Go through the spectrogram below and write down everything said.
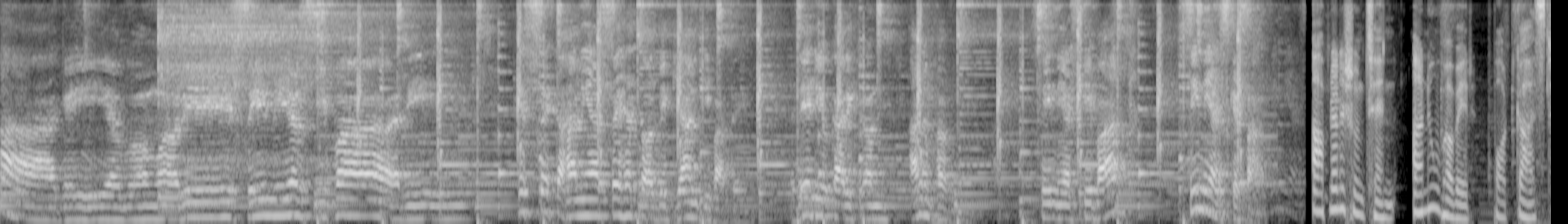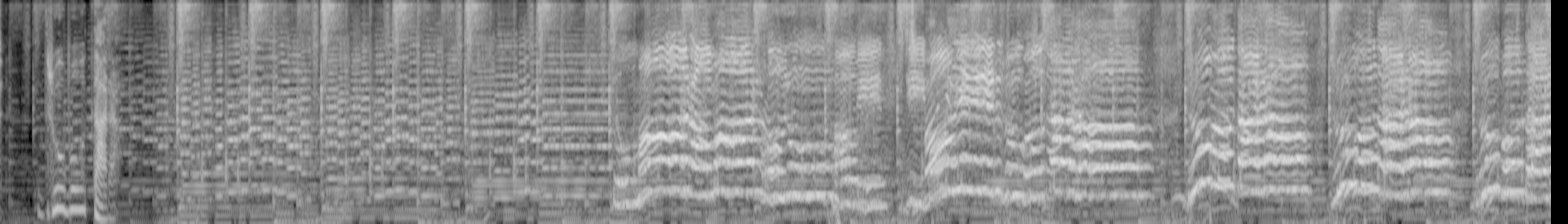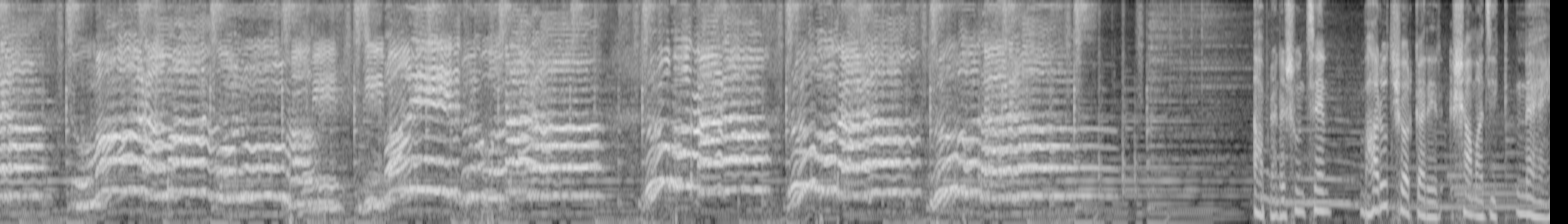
आ गई अब हमारी सीनियर की बारी किससे कहानियां सेहत और विज्ञान की बातें रेडियो कार्यक्रम अनुभव सीनियर्स की बात सीनियर्स के साथ আপনারা শুনছেন অনুভবের পডকাস্ট ধ্রুব তারা তোমার আপনারা শুনছেন ভারত সরকারের সামাজিক ন্যায়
